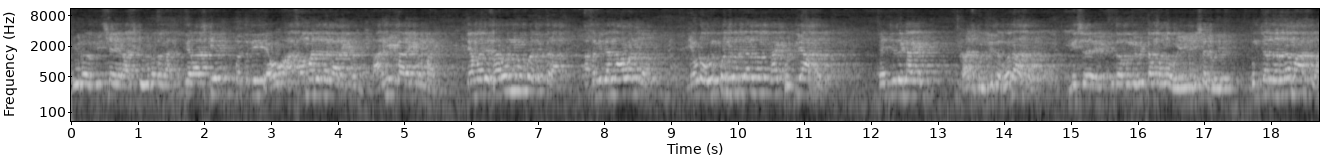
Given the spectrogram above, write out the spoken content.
विरोध विषय राजकीय विरोधक असतील ते राजकीय पद्धतीने घ्यावं हा समाजाचा कार्यक्रम आहे धार्मिक कार्यक्रम आहे. त्यामध्ये सर्वांनी उपस्थित राहा असं मी त्यांना आव्हान करतो. एवढं होऊन पण जर त्यांना काय खुलली असेल त्यांची जर काय राज खुलली तर होत असेल. निषेध तिथं पण विटंबना होईल निषेध होईल. तुमच्या जर जमा असला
